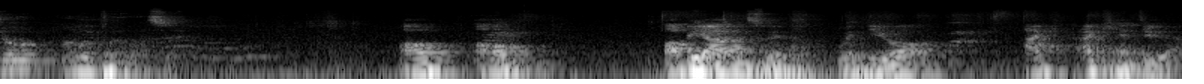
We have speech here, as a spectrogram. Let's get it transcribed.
Yo no lo puedo hacer. I'll, I'll, I'll be honest with, with you all. I, I can't do that.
